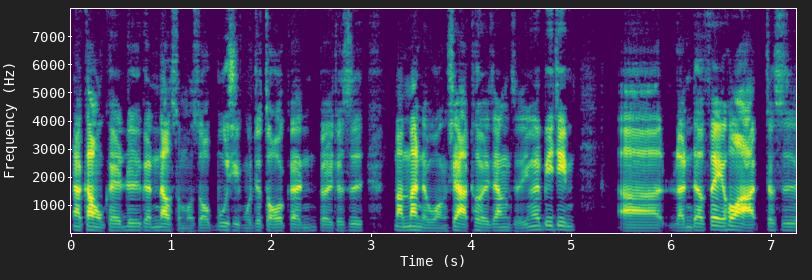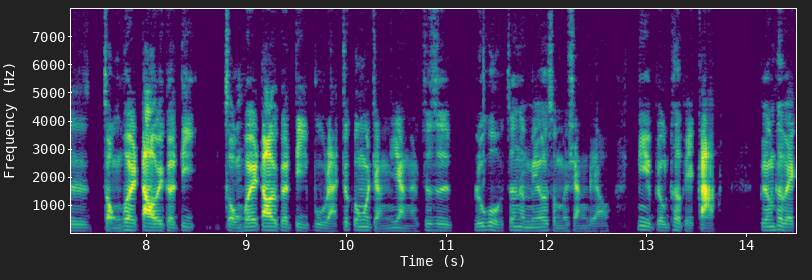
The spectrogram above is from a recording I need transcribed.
那看我可以日更到什么时候，不行我就周更。对，就是慢慢的往下退这样子，因为毕竟，呃，人的废话就是总会到一个地。总会到一个地步啦，就跟我讲一样啊，就是如果真的没有什么想聊，你也不用特别尬，不用特别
